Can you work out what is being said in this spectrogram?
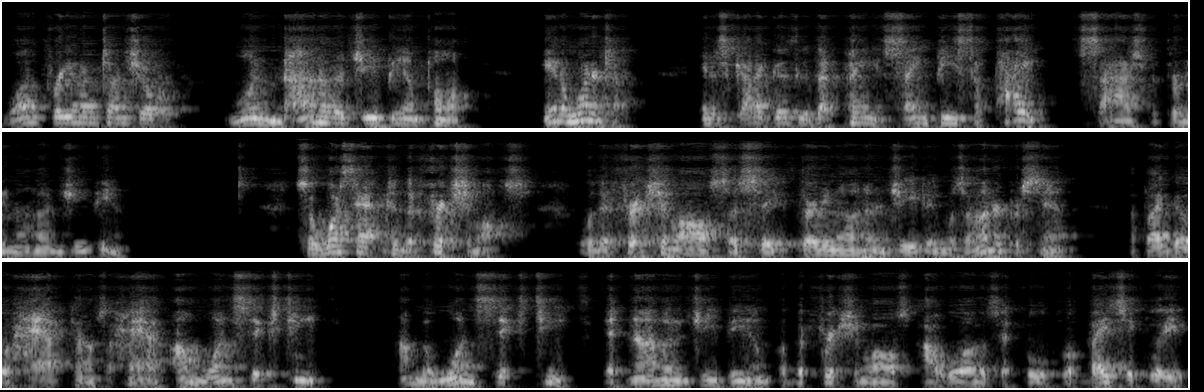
one 300 ton chiller, one 900 GPM pump in the wintertime and it's got to go through that same piece of pipe size for 3900 GPM. So what's happened to the friction loss? Well, the friction loss, let's see, 3900 GPM was 100%. If I go half times a half, I'm 1 16th. I'm the 1 16th at 900 GPM of the friction loss I was at full flow. Basically,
